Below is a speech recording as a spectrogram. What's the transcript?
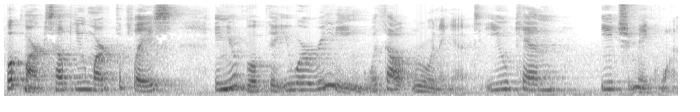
Bookmarks help you mark the place in your book that you are reading without ruining it. You can each make one.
